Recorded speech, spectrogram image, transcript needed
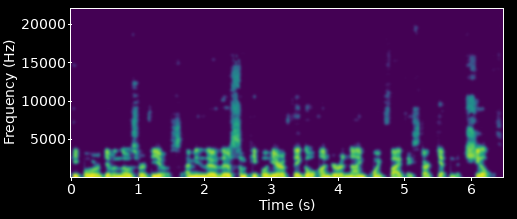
people who are giving those reviews. I mean, there there's some people here if they go under a nine point five, they start getting the chills.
